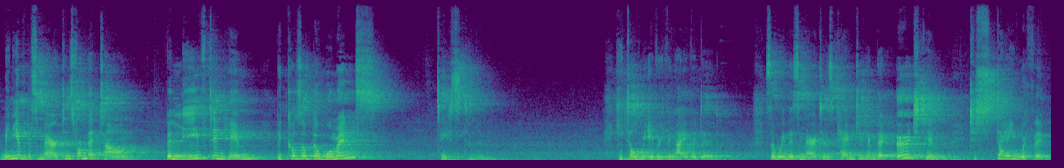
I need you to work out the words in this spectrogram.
Many of the Samaritans from that town believed in him because of the woman's testimony. He told me everything I ever did. So when the Samaritans came to him, they urged him to stay with them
